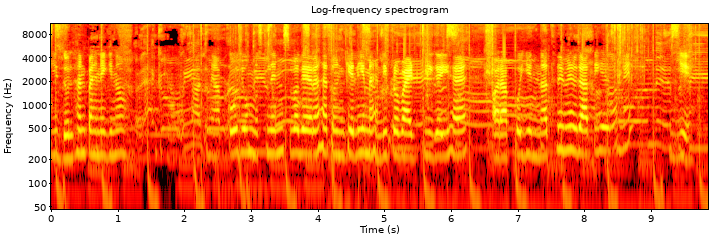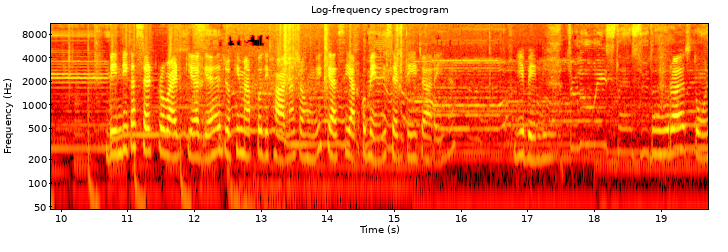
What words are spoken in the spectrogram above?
ये दुल्हन पहनेगी ना? साथ में आपको जो मुस्लिम्स वगैरह हैं तो उनके लिए मेहंदी प्रोवाइड की गई है और आपको ये नथ भी मिल जाती है इसमें। ये। बेंदी का सेट प्रोवाइड किया गया है, जो कि मैं आपको दिखाना चाहूँगी कैसी आपको बेंदी सेट दी जा रही है। ये बेंदी है। पूरा स्टोन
